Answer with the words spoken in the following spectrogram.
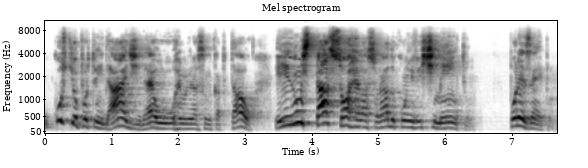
O custo de oportunidade, né, ou remuneração do capital, ele não está só relacionado com o investimento. Por exemplo,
